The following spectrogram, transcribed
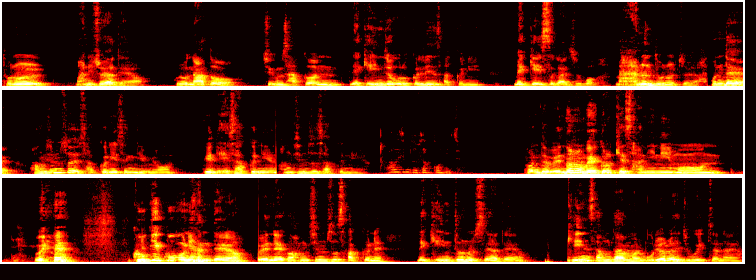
돈을 많이 줘야 돼요. 그리고 나도 지금 사건 내 개인적으로 걸린 사건이 몇 개 있어가지고 많은 돈을 줘요. 근데 황심소에 사건이 생기면 그게 내 사건이에요. 황심소 사건이에요. 황심소 사건이죠. 그런데 왜 너는 왜 그렇게 산이님은 네. 왜 거기 구분이 안 돼요? 왜 내가 황심소 사건에 내 개인 돈을 써야 돼요? 개인 상담을 무료로 해주고 있잖아요.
